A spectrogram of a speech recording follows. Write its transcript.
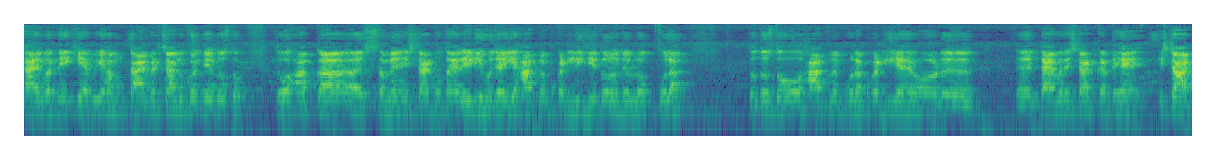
टाइमर देखिए, अभी हम टाइमर चालू करते हैं दोस्तों। तो आपका समय स्टार्ट होता है, रेडी हो जाइए, हाथ में पकड़ लीजिए दोनों जन लोग पोला। तो दोस्तों, हाथ में पोला पकड़ लिया है और टाइमर स्टार्ट करते हैं। स्टार्ट।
